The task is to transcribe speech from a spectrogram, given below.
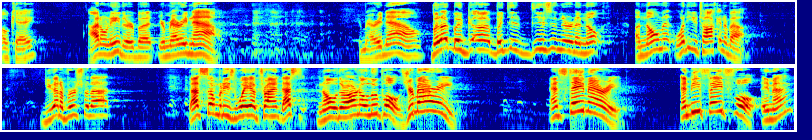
okay. I don't either, but you're married now. You're married now. But, uh, but, uh, but isn't there an annulment? What are you talking about? You got a verse for that? That's somebody's way of trying. That's no, there are no loopholes. You're married. And stay married. And be faithful. Amen?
